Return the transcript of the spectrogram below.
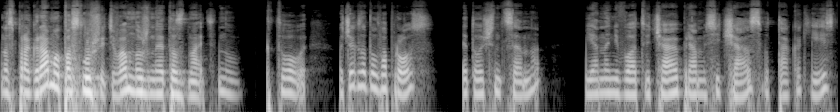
у нас программа, послушайте, вам нужно это знать. Ну, кто вы? Но человек задал вопрос, это очень ценно. Я на него отвечаю прямо сейчас, вот так, как есть.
